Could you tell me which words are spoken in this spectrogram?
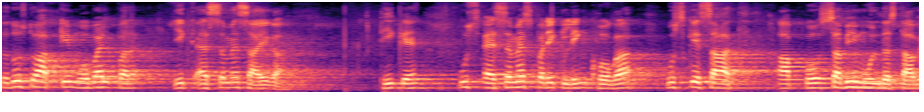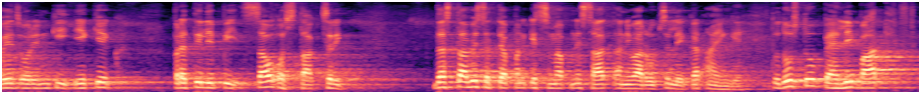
तो दोस्तों, आपके मोबाइल पर एक एसएमएस आएगा। ठीक है? उस एसएमएस पर एक लिंक होगा। उसके साथ आपको सभी मूल दस्तावेज़ और इनकी एक एक प्रतिलिपि सौ हस्ताक्षरित दस्तावेज़ सत्यापन के समय अपने साथ अनिवार्य रूप से लेकर आएँगे। तो दोस्तों, पहली बात,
